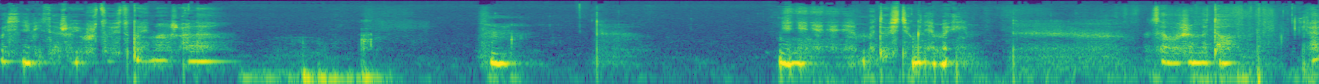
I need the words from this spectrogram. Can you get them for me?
Właśnie widzę, że już coś tutaj masz, ale. Hmm. Nie, nie, nie, nie, nie. My to ściągniemy i założymy to. Raz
